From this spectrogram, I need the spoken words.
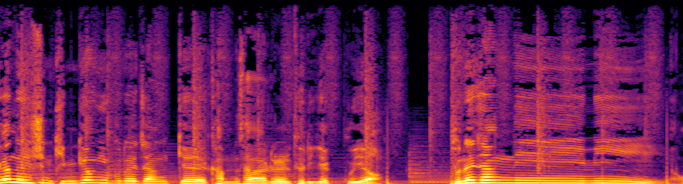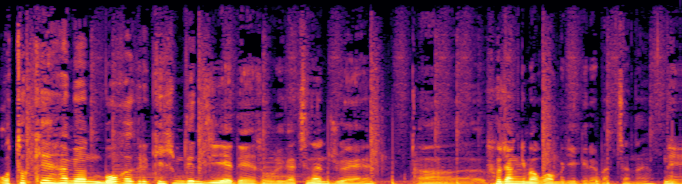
시간 내주신 김경희 분회장께 감사를 드리겠고요. 분회장님이 어떻게 하면 뭐가 그렇게 힘든지에 대해서 우리가 지난주에 어, 소장님하고 한번 얘기를 해봤잖아요. 네.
